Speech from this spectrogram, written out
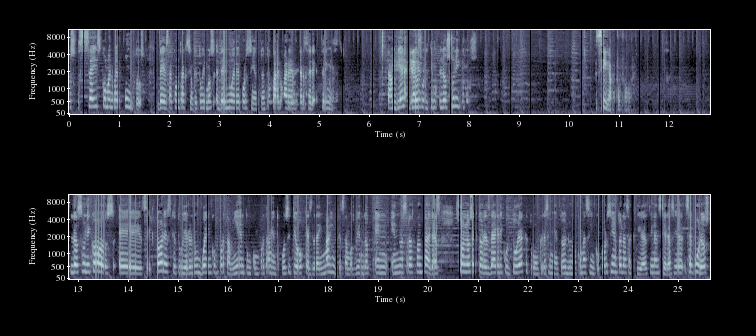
6,9 puntos de esta contracción que tuvimos del 9% en total para el tercer trimestre. También los, los únicos. Siga, por favor. Los únicos eh, sectores que tuvieron un buen comportamiento, un comportamiento positivo, que es la imagen que estamos viendo en, en nuestras pantallas, son los sectores de agricultura, que tuvo un crecimiento del 1,5%, las actividades financieras y seguros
